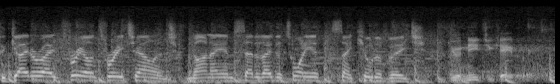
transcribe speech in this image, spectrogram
The Gatorade 3 on 3 challenge, 9 a.m. Saturday the 20th, St Kilda Beach. You'll need your Gatorade.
